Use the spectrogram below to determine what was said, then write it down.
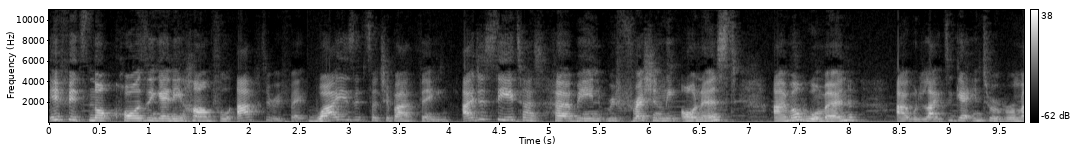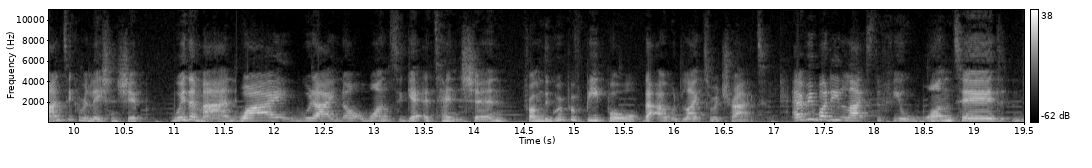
if it's not causing any harmful after effect why is it such a bad thing? I just see it as her being refreshingly honest. I'm a woman. I would like to get into a romantic relationship with a man. Why would i not want to get attention from the group of people that i would like to attract Everybody likes to feel wanted,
